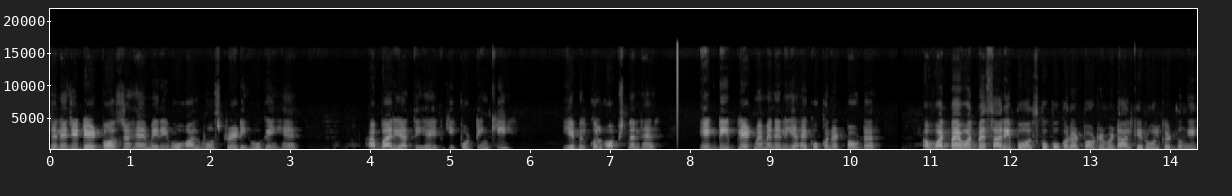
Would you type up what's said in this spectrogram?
चलिए जी डेट बॉल्स जो हैं, मेरी वो ऑलमोस्ट रेडी हो गई हैं। अब बारी आती है इनकी कोटिंग की। ये बिल्कुल ऑप्शनल है। एक डीप प्लेट में मैंने लिया है कोकोनट पाउडर अब वन बाय वन मैं सारी बॉल्स को कोकोनट पाउडर में डाल के रोल कर दूँगी।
